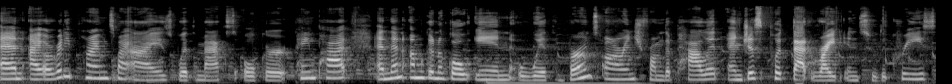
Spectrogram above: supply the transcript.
And I already primed my eyes with Max Ochre Paint Pot. And then I'm to go in with Burnt Orange from the palette and just put that right into the crease.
